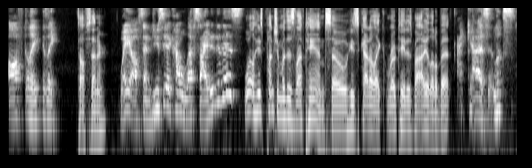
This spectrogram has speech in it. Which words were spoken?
off like is like It's off center. Way off center. Do you see like how left sided it is? Well, he's punching with his left hand, so he's got to like rotate his body a little bit. I guess it looks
